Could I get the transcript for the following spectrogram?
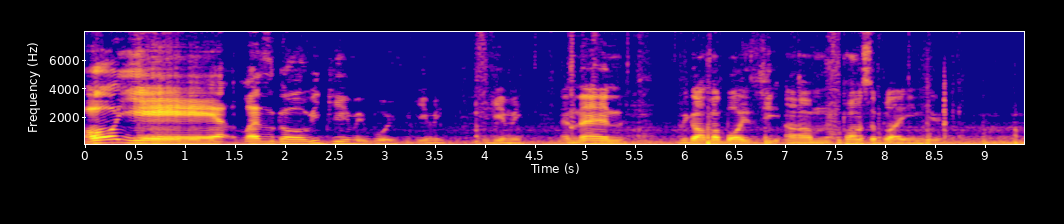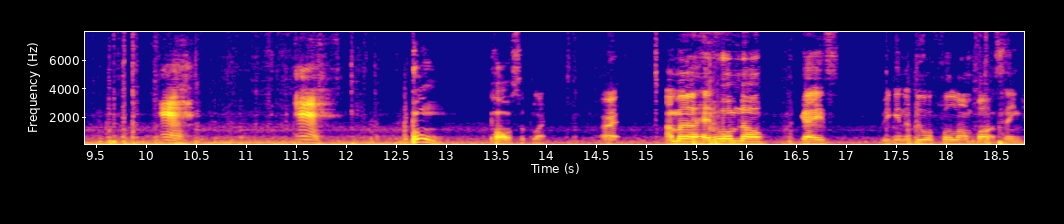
Oh yeah. Let's go. We gaming, boys. We gaming. We gaming. And then we got my boys G um power supply in here. Eh. Eh. Boom. Power supply. Alright. I'm gonna head home now. Guys, we're gonna do a full unboxing.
